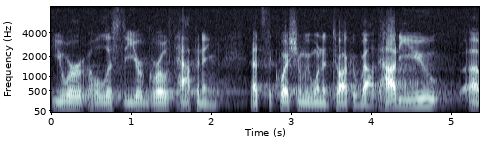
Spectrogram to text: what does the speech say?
your holistic, your growth happening? That's the question we want to talk about. How do you uh,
